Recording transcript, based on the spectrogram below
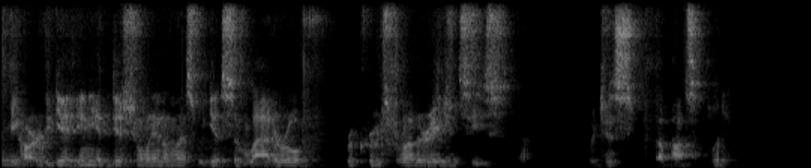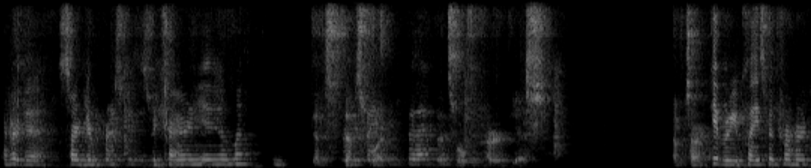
it'd be hard to get any additional in unless we get some lateral recruits from other agencies, which is a possibility. I heard uh, Sergeant Prescott is retiring in a month. That's, that's what, Replacement For that? that's what we've heard, yes. I'm sorry. Give a replacement for her?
